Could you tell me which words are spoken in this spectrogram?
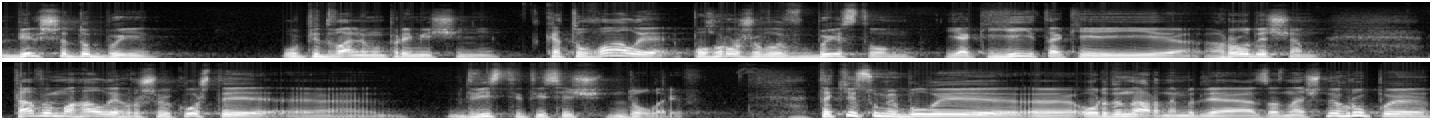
більше доби у підвальному приміщенні, катували, погрожували вбивством як їй, так і її родичам, та вимагали грошові кошти е, 200 тисяч доларів. Такі суми були е, ординарними для зазначеної групи,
